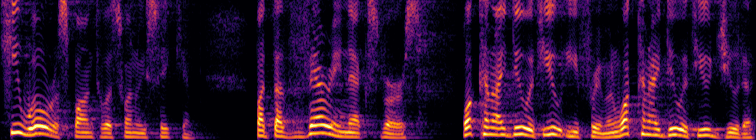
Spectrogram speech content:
He will respond to us when we seek Him. But the very next verse, what can I do with you, Ephraim? And what can I do with you, Judah?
